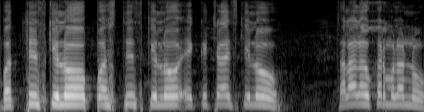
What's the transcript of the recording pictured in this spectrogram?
बत्तीस किलो पस्तीस किलो एक्केचाळीस किलो. चला लवकर मुलांनो.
